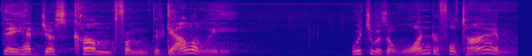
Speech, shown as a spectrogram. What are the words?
They had just come from the Galilee, which was a wonderful time.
